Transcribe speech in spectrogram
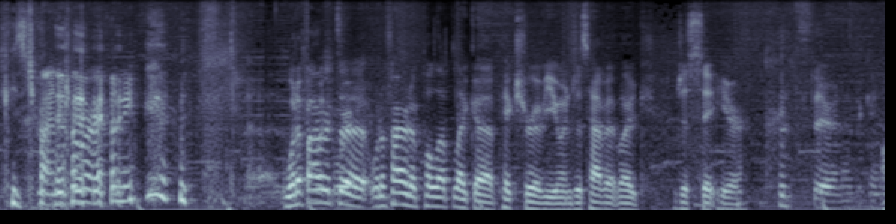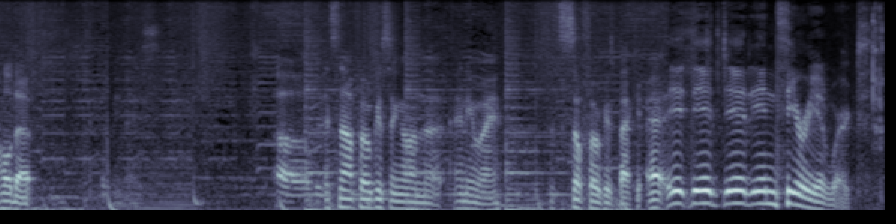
He's trying to come around me. What if I were work. to what if I were to pull up like a picture of you and just have it like just sit here? Staring at the camera. Hold up. That'd be nice. Oh, It's not focusing on the anyway. It's still focused back. Uh, it, it it in theory it worked.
